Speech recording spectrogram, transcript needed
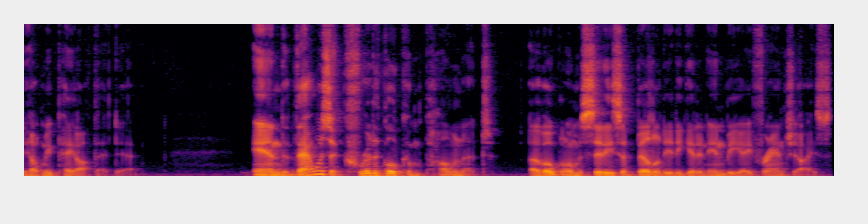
to help me pay off that debt. And that was a critical component of Oklahoma City's ability to get an NBA franchise.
